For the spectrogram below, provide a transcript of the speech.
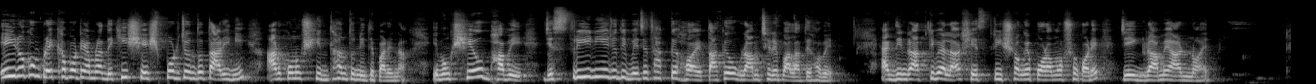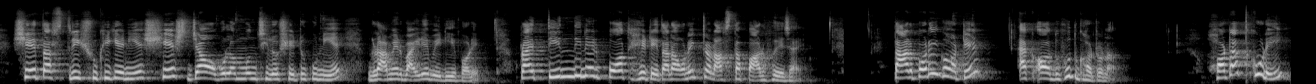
এই রকম প্রেক্ষাপটে আমরা দেখি শেষ পর্যন্ত তারিণী আর কোনো সিদ্ধান্ত নিতে পারে না এবং সেও ভাবে যে স্ত্রী নিয়ে যদি বেঁচে থাকতে হয়, তাকেও গ্রাম ছেড়ে পালাতে হবে। একদিন রাত্রিবেলা সে স্ত্রীর সঙ্গে পরামর্শ করে যে এই গ্রামে আর নয়। সে তার স্ত্রী সুখীকে নিয়ে শেষ যা অবলম্বন ছিল সেটুকু নিয়ে গ্রামের বাইরে বেরিয়ে পড়ে। প্রায় তিন দিনের পথ হেঁটে তারা অনেকটা রাস্তা পার হয়ে যায়। তারপরেই ঘটে এক অদ্ভুত ঘটনা। হঠাৎ করেই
